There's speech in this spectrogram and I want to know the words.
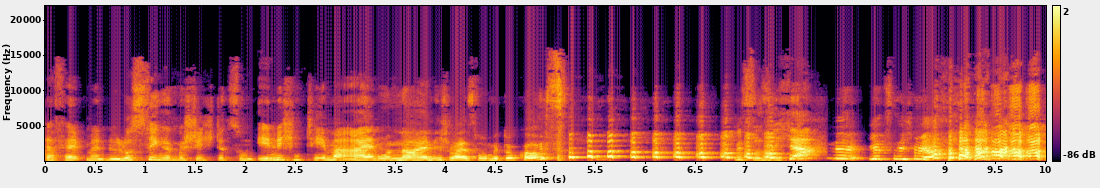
da fällt mir eine lustige Geschichte zum ähnlichen Thema ein. Oh nein, ich weiß, womit du kommst. Bist du sicher? Nee, jetzt nicht mehr.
